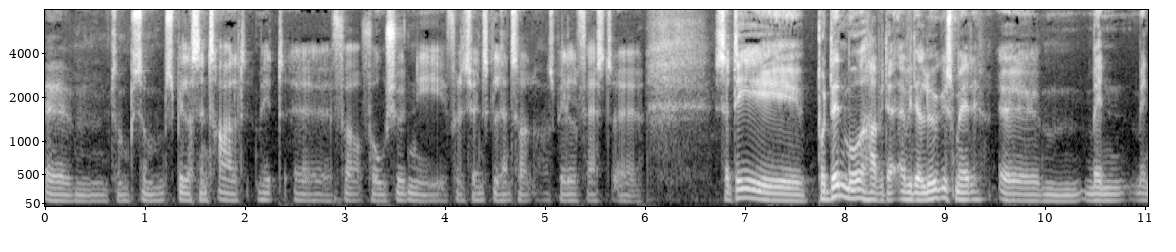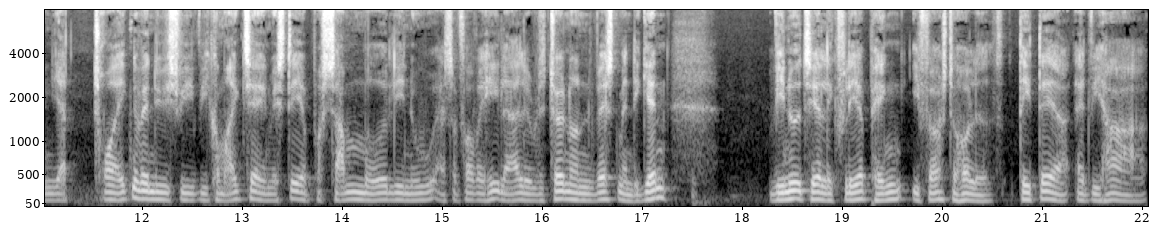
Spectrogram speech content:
øh, som, som spiller centralt midt øh, for, for U17 i, for det svenske landshold og spiller fast. Øh, så det, på den måde har vi da, er vi da lykkes med det, øh, men, men jeg tror ikke nødvendigvis, vi, vi kommer ikke til at investere på samme måde lige nu. Altså for at være helt ærlig, return on investment igen, vi er nødt til at lægge flere penge i første holdet. Det er der, at vi har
